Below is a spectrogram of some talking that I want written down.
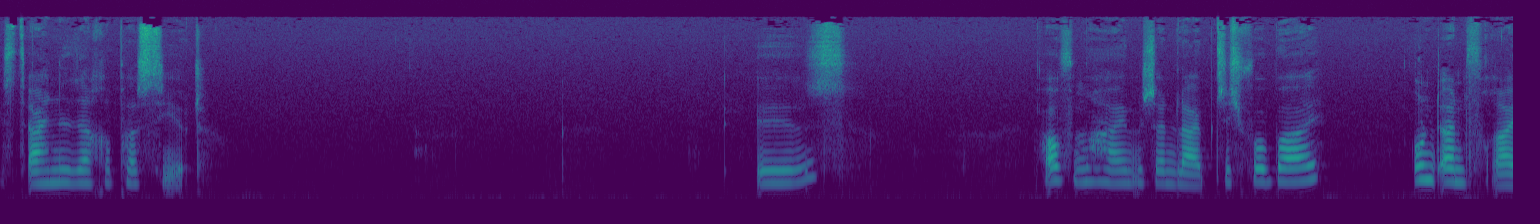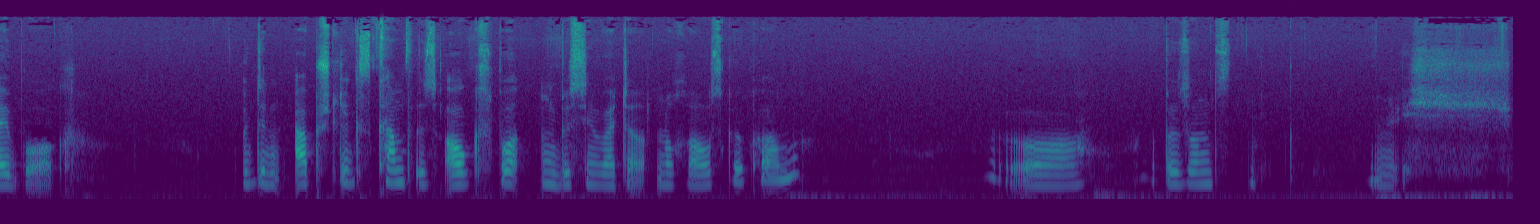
ist eine Sache passiert. Ist Hoffenheim ist an Leipzig vorbei und an Freiburg. Und im Abstiegskampf ist Augsburg ein bisschen weiter noch rausgekommen. Ja aber sonst nicht.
